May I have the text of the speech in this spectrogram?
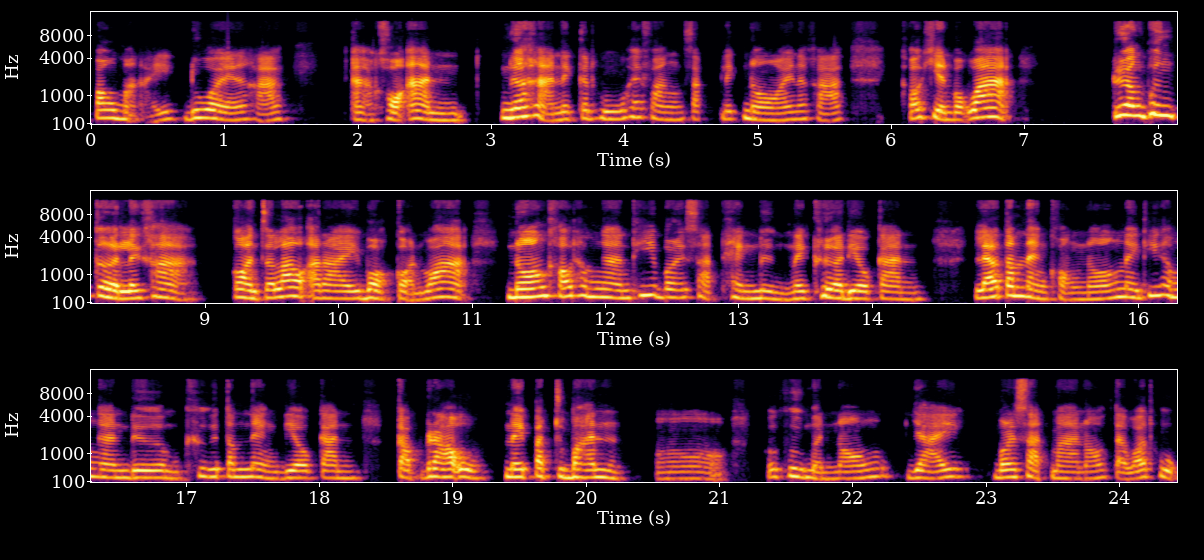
เป้าหมายด้วยนะคะอ่าขออ่านเนื้อหาในกระทู้ให้ฟังสักเล็กน้อยนะคะ เขาเขียนบอกว่า"เรื่องเพิ่งเกิดเลยค่ะ ก่อนจะเล่าอะไรบอกก่อนว่า น้องเขาทำงานที่บริษัทแห่งหนึ่งในเครือเดียวกัน แล้วตำแหน่งของน้องในที่ทำงานเดิม คือตำแหน่งเดียวกันกับเราในปัจจุบัน"อ๋อก็คือเหมือนน้องย้ายบริษัทมาเนาะแต่ว่าถูก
